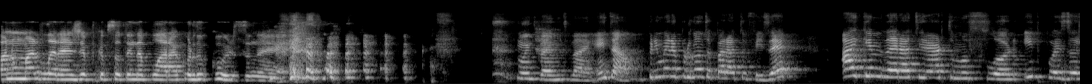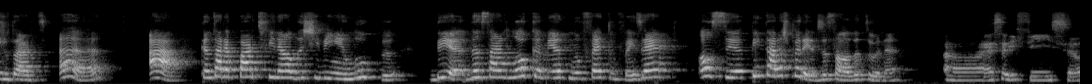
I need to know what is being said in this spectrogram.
Ou num mar de laranja, porque a pessoa tende a apelar à cor do curso, não é? muito bem, muito bem. Então, primeira pergunta para a tu fizer. Ai, quem me dera tirar-te uma flor e depois ajudar-te a... A. Cantar a parte final da chibinha em loop. B. Dançar loucamente no feto feizé. Ou C. Pintar as paredes da sala da tuna. Ah, essa é difícil.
